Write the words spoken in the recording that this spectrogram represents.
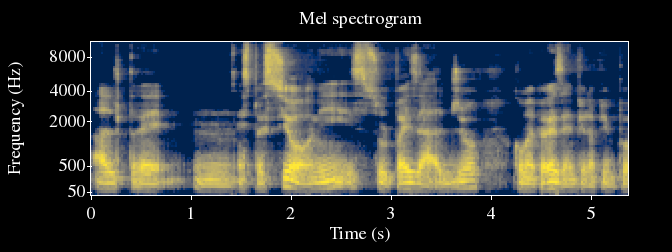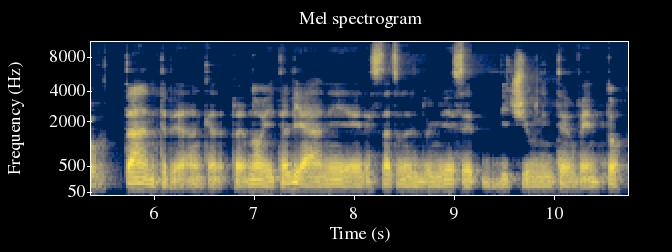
altre mh, espressioni sul paesaggio, come per esempio la più importante per, anche per noi italiani ed è stato nel 2016 un intervento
